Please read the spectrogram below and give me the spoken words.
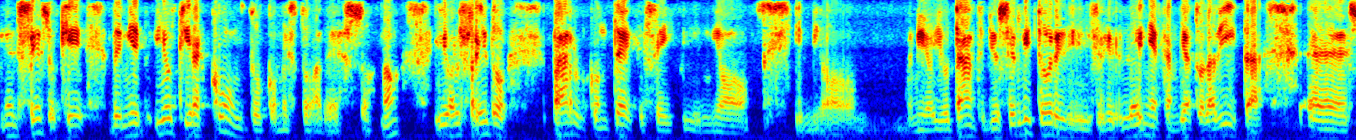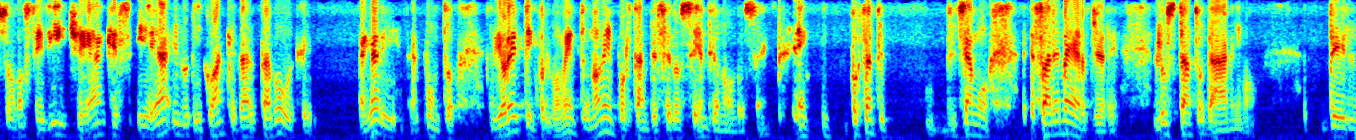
nel senso che mie, io ti racconto come sto adesso, no? Io Alfredo parlo con te che sei qui il mio, il mio il mio aiutante, il mio servitore, lei mi ha cambiato la vita, eh, sono felice anche, e, e lo dico anche ad alta voce. Magari appunto Violetta in quel momento non è importante se lo sente o non lo sente, è importante diciamo, far emergere lo stato d'animo del,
